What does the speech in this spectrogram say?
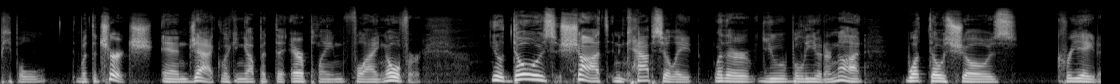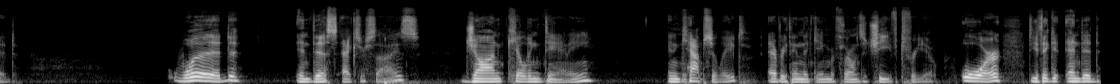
people with the church and Jack looking up at the airplane flying over. You know, those shots encapsulate, whether you believe it or not, what those shows created. Would, in this exercise, Jon killing Dany encapsulate everything that Game of Thrones achieved for you? Or do you think it ended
